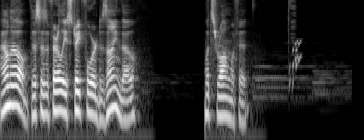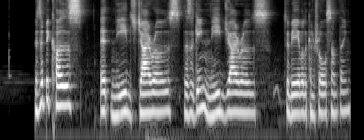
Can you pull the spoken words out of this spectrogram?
I don't know. This is a fairly straightforward design, though. What's wrong with it? Is it because it needs gyros? Does the game need gyros to be able to control something?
